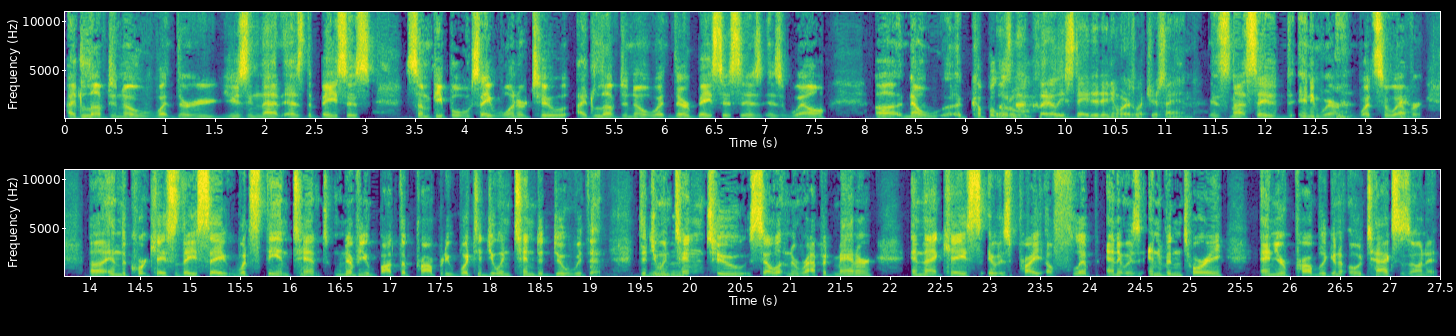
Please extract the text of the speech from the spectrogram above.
I'd love to know what they're using that as the basis. Some people will say one or two. I'd love to know what their basis is as well. Uh, now, a couple well, little. It's not clearly stated anywhere, is what you're saying. It's not stated anywhere whatsoever. Uh, in the court cases, they say, "What's the intent? Whenever you bought the property, what did you intend to do with it? Did you mm. intend to sell it in a rapid manner? In that case, it was probably a flip, and it was inventory, and you're probably going to owe taxes on it.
